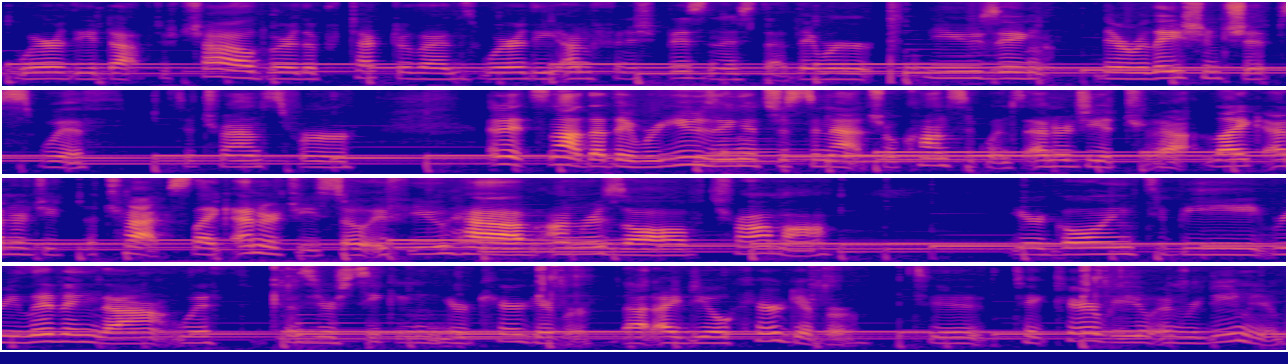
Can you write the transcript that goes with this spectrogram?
where the adoptive child, where the protector lens, where the unfinished business that they were using their relationships with to transfer. And it's not that they were using, it's just a natural consequence. Energy like energy attracts like energy. So if you have unresolved trauma, you're going to be reliving that with because you're seeking your caregiver, that ideal caregiver to take care of you and redeem you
